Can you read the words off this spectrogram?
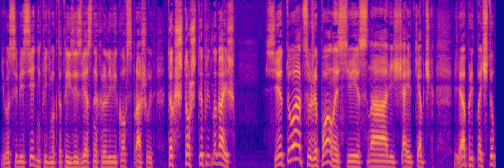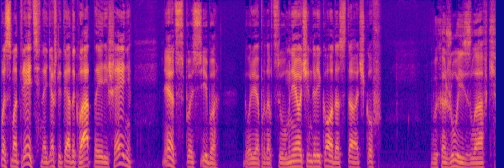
Его собеседник, видимо, кто-то из известных ролевиков, спрашивает. Так что ж ты предлагаешь? Ситуация уже полностью ясна, вещает кепочка. Я предпочту посмотреть, найдешь ли ты адекватное решение. Нет, спасибо. — говорю я продавцу, — мне очень далеко до ста очков. Выхожу из лавки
